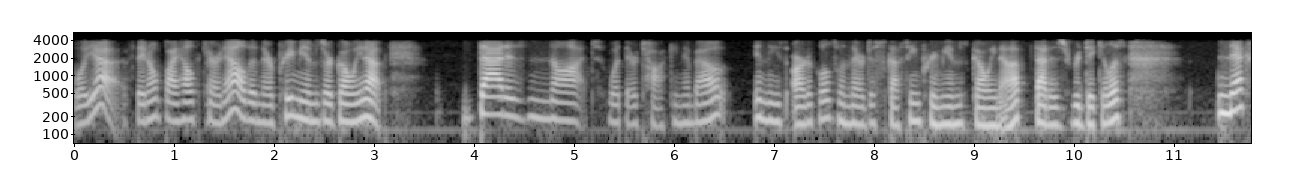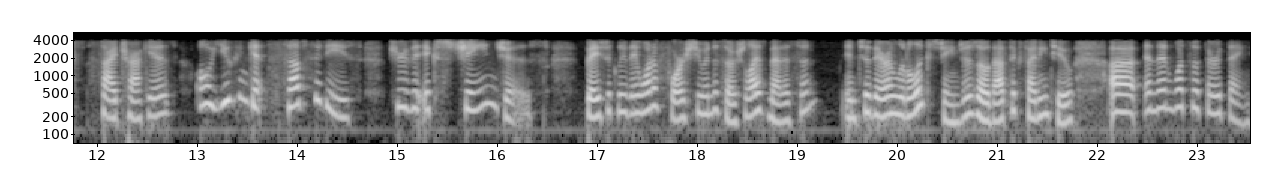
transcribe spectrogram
well, yeah, if they don't buy health care now, then their premiums are going up. That is not what they're talking about in these articles when they're discussing premiums going up. That is ridiculous. Next sidetrack is, oh, you can get subsidies through the exchanges basically they want to force you into socialized medicine into their little exchanges. Oh, that's exciting too. Uh, and then what's the third thing?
